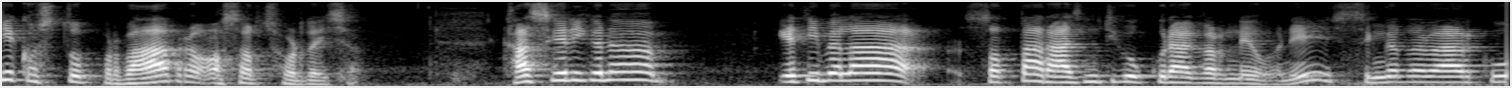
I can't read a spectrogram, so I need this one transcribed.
के कस्तो प्रभाव र असर छोड्दैछ? खास गरिकन यति बेला सत्ता राजनीतिको कुरा गर्ने हो भने सिंहदरबारको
